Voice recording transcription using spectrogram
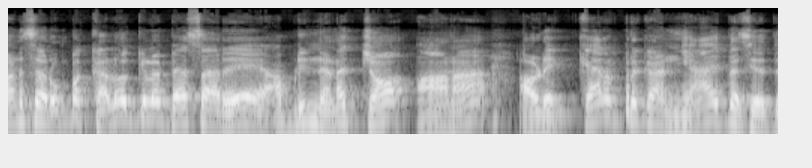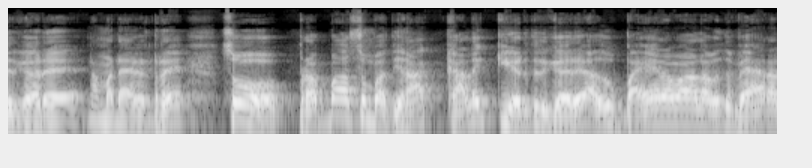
மனுஷன் ரொம்ப கலோ கிலோ பேசாரு அப்படின்னு நினச்சோம். ஆனால் அவருடைய கேரக்டருக்கான நியாயத்தை சேர்த்துருக்காரு நம்ம டைரக்டரு ஸோ பிரபாஸும் பார்த்தீங்கன்னா கலக்கி எடுத்திருக்காரு. அதுவும் பயரவால வந்து வேற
